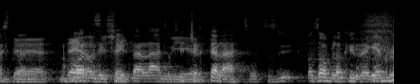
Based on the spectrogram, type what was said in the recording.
Aztán de, de az is egy látod, hogy csak te látszódsz az, az ablaküvegen.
